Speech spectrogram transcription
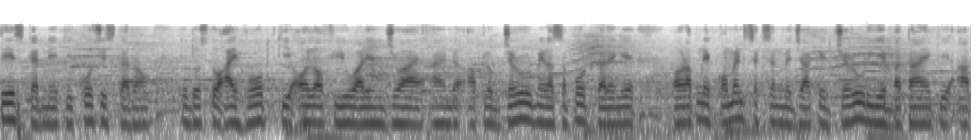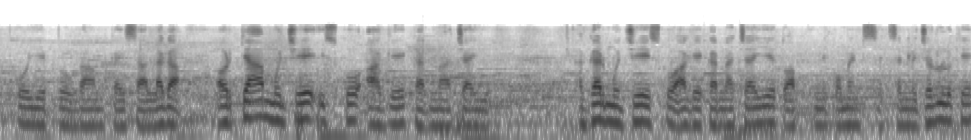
पेश करने की कोशिश कर रहा हूँ। तो दोस्तों आई होप कि all of you are enjoy and आप लोग ज़रूर मेरा सपोर्ट करेंगे और अपने कमेंट सेक्शन में जाके ज़रूर ये बताएँ कि आपको ये प्रोग्राम कैसा लगा और क्या मुझे इसको आगे करना चाहिए। अगर मुझे इसको आगे करना चाहिए तो आप अपने कमेंट सेक्शन में ज़रूर लिखें,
